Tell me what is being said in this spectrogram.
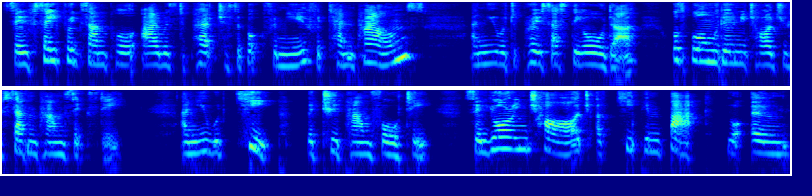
So if, say, for example, I was to purchase a book from you for £10 and you were to process the order, Usborne would only charge you £7.60 and you would keep the £2.40. So you're in charge of keeping back your own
